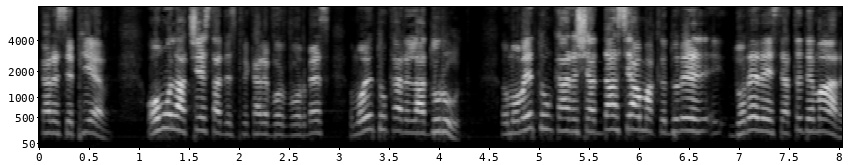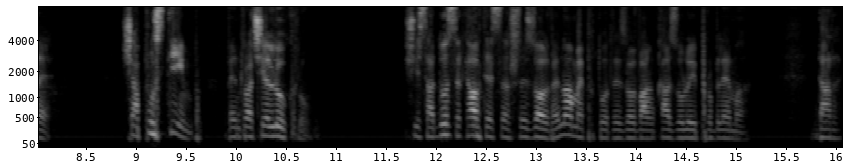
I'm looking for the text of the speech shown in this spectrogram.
care se pierd. Omul acesta despre care vă vorbesc, în momentul în care l-a durut, în momentul în care și-a dat seama că durere, durerea este atât de mare, și-a pus timp pentru acel lucru și s-a dus să caute să-și rezolve. Nu a mai putut rezolva în cazul lui problema. Dar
